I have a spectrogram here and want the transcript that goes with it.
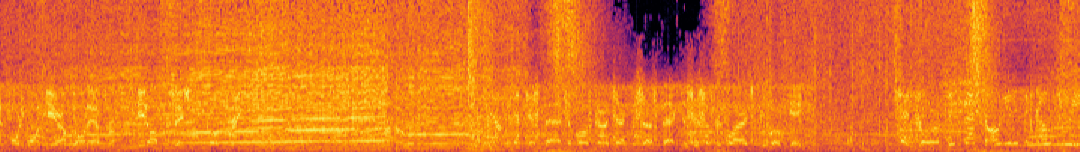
1041 here. I'm going after him. Need authorization for code 3. Copy that. Dispatch, I've lost contact with suspect. Assistance required to relocate. 10-4, dispatch to all units in code 3.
